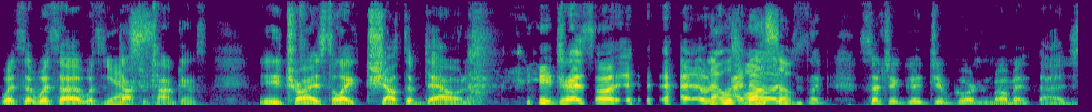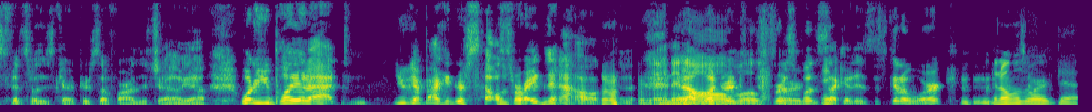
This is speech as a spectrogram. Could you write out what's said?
with, with, uh, with Yes. Dr. Tompkins. And he tries to like shout them down. he tries to, it That was I know, awesome. It's just like such a good Jim Gordon moment. Uh, it just fits with his character so far on the show. Yeah. What are you playing at? You get back in your cells right now. And And it I'm wondering almost for a split second, is this gonna work? It almost worked, yeah.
